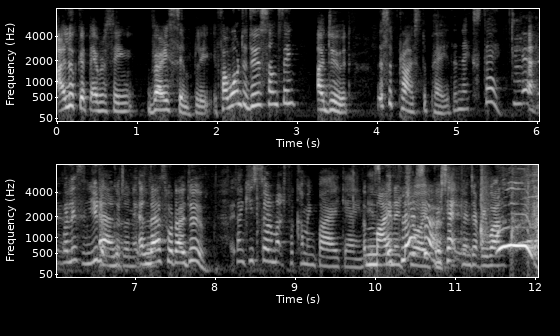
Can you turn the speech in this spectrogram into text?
I look at everything very simply. If I want to do something, I do it. There's a price to pay the next day. Yeah. Well, listen, you look and, good on it. and Vic. that's what I do. Thank you so much for coming by again. It's My been a joy. pleasure. Britt Ekland, everyone. Woo!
